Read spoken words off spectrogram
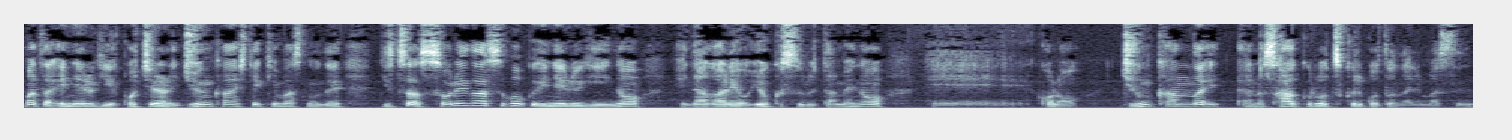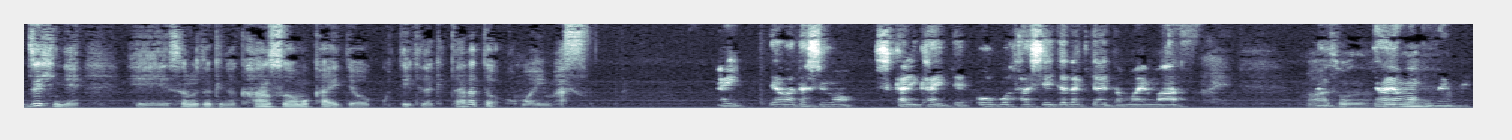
またエネルギーがこちらに循環してきますので、実はそれがすごくエネルギーの流れを良くするための、えー、この循環のあのサークルを作ることになりますので、ぜひね、えー、その時の感想も書いて送っていただけたらと思います。はい。では私もしっかり書いて応募させていただきたいと思います。はいまあそうですね、山本先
